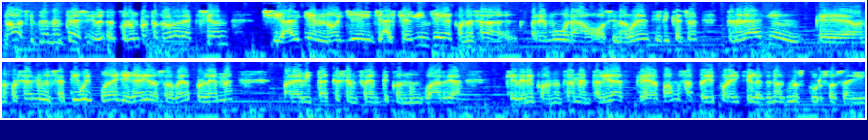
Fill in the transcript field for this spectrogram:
No, simplemente eh, con un protocolo de acción, si alguien no llega, si alguien llega con esa premura o sin alguna identificación, tener a alguien que a lo mejor sea administrativo y pueda llegar y resolver el problema para evitar que se enfrente con un guardia que viene con otra mentalidad, que vamos a pedir por ahí que les den algunos cursos ahí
